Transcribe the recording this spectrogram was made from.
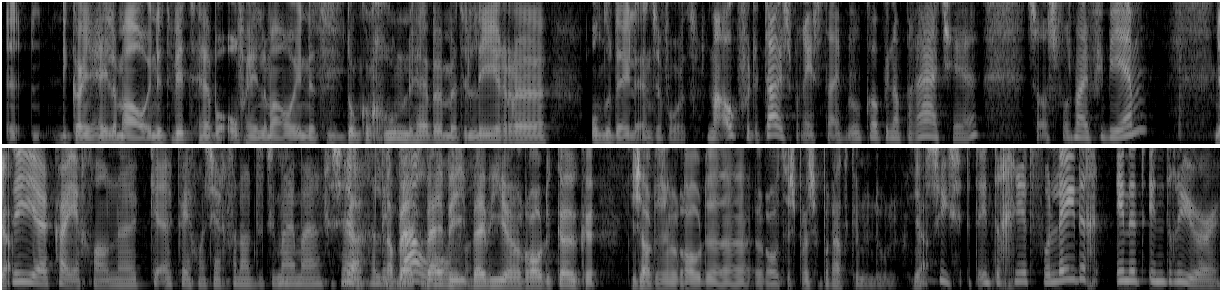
eh, die kan je helemaal in het wit hebben of helemaal in het donkergroen hebben met leren onderdelen enzovoort. Maar ook voor de thuisbarista. Ik bedoel, koop je een apparaatje, hè? zoals volgens mij de VBM. Ja. Die eh, kan, je gewoon, eh, k- kan je gewoon zeggen van, nou, doet u mij maar een gezellige Ja, nou, wij, wij, hebben, wij hebben hier een rode keuken. Je zou dus een rode, een rood espressoapparaat kunnen doen. Ja. Precies, het integreert volledig in het interieur.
